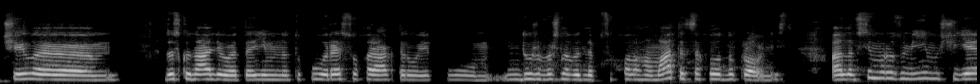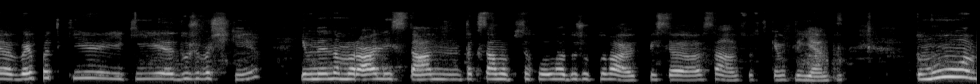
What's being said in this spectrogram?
вчили вдосконалювати іменно таку рису характеру, яку дуже важливо для психолога мати, це холоднокровність. Але всі ми розуміємо, що є випадки, які дуже важкі, і вони на моральний стан так само психолога дуже впливають після сеансу з таким клієнтом. Тому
